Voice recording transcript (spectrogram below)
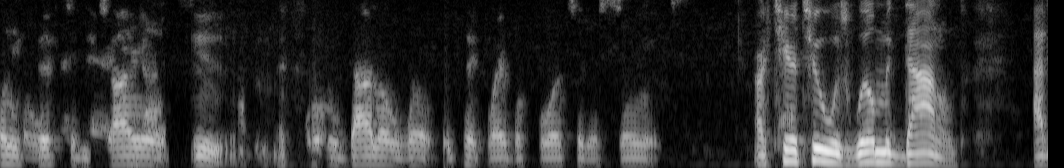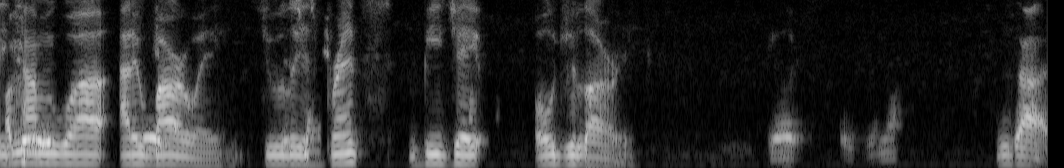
25th to the Giants. Dude, that's McDonald went the pick right before to the Saints. our tier two was Will McDonald, mean- Adetomiwa Adebawore, Julius Brents, BJ Ojulari. Felix. Ozuna. You got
